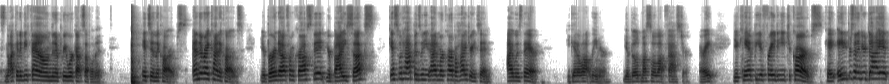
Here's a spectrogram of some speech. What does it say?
It's not going to be found in a pre workout supplement, it's in the carbs and the right kind of carbs. You're burned out from CrossFit, your body sucks. Guess what happens when you add more carbohydrates in? I was there. You get a lot leaner. You build muscle a lot faster. All right. You can't be afraid to eat your carbs. Okay. 80% of your diet,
